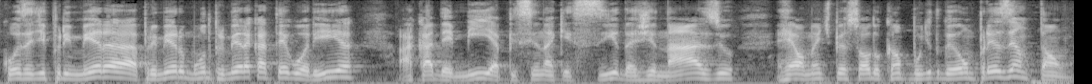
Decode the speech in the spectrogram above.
coisa de primeira, primeiro mundo, primeira categoria, academia, piscina aquecida, ginásio. Realmente o pessoal do Campo Bonito ganhou um presentão.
